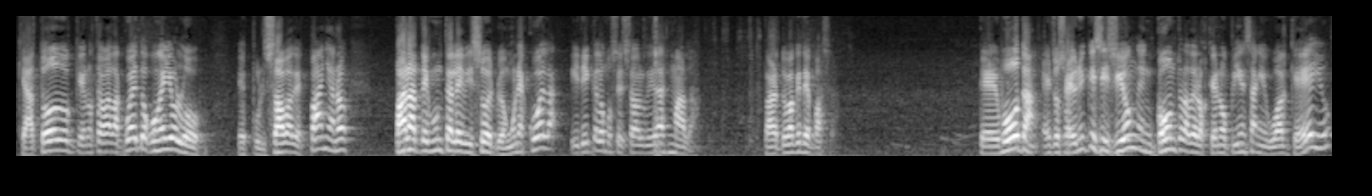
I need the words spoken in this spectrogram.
que a todo que no estaba de acuerdo con ellos lo expulsaba de España, ¿no? Párate en un televisor en una escuela y di que la homosexualidad es mala. Para tú ver qué te pasa te votan. Entonces hay una inquisición en contra de los que no piensan igual que ellos.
